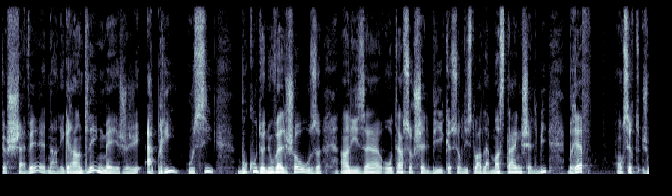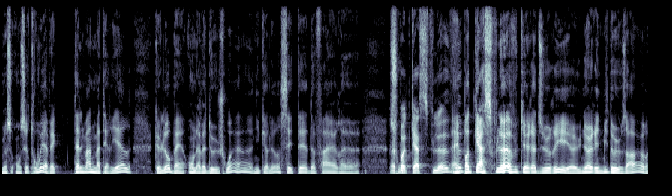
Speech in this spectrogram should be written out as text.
je savais dans les grandes lignes, mais j'ai appris aussi beaucoup de nouvelles choses en lisant autant sur Shelby que sur l'histoire de la Mustang Shelby. Bref, on s'est retrouvé avec tellement de matériel que là, ben, on avait deux choix, hein, Nicolas. C'était de faire euh, Un soit- podcast fleuve. un podcast fleuve qui aurait duré euh, une heure et demie, deux heures,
